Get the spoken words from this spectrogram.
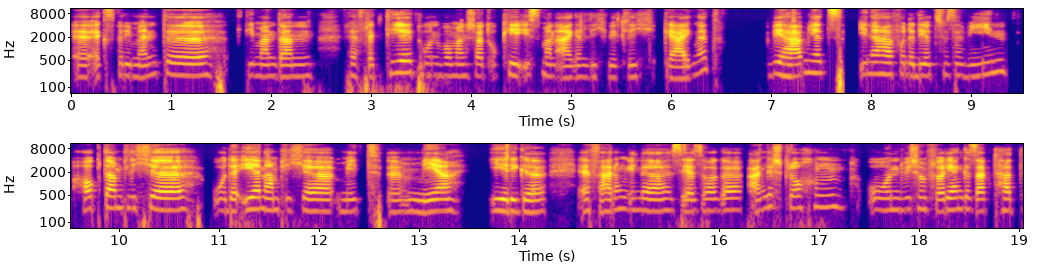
äh, Experimente, die man dann reflektiert und wo man schaut, okay, ist man eigentlich wirklich geeignet? Wir haben jetzt innerhalb von der Diözese Wien Hauptamtliche oder Ehrenamtliche mit äh, mehr jährige Erfahrung in der Seelsorge angesprochen. Und wie schon Florian gesagt hat,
